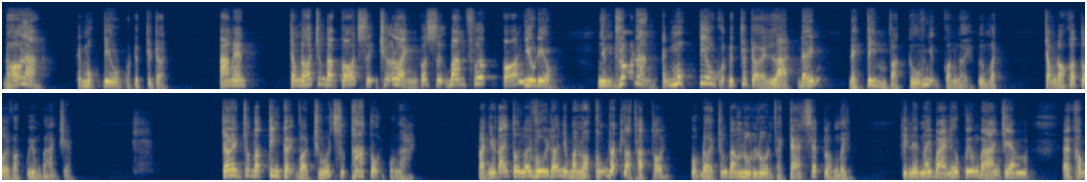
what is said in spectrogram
Đó là cái mục tiêu của Đức Chúa Trời. Amen. Trong đó chúng ta có sự chữa lành, có sự ban phước, có nhiều điều. Nhưng rõ ràng cái mục tiêu của Đức Chúa Trời là đến để tìm và cứu những con người hư mất. Trong đó có tôi và quý ông bà anh chị. Cho nên chúng ta tin cậy vào Chúa, sự tha tội của Ngài. Và như nãy tôi nói vui đó, nhưng mà nó cũng rất là thật thôi. Cuộc đời chúng ta luôn luôn phải tra xét lòng mình. Khi lên máy bay, nếu quý ông bà anh chị em ờ, không,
